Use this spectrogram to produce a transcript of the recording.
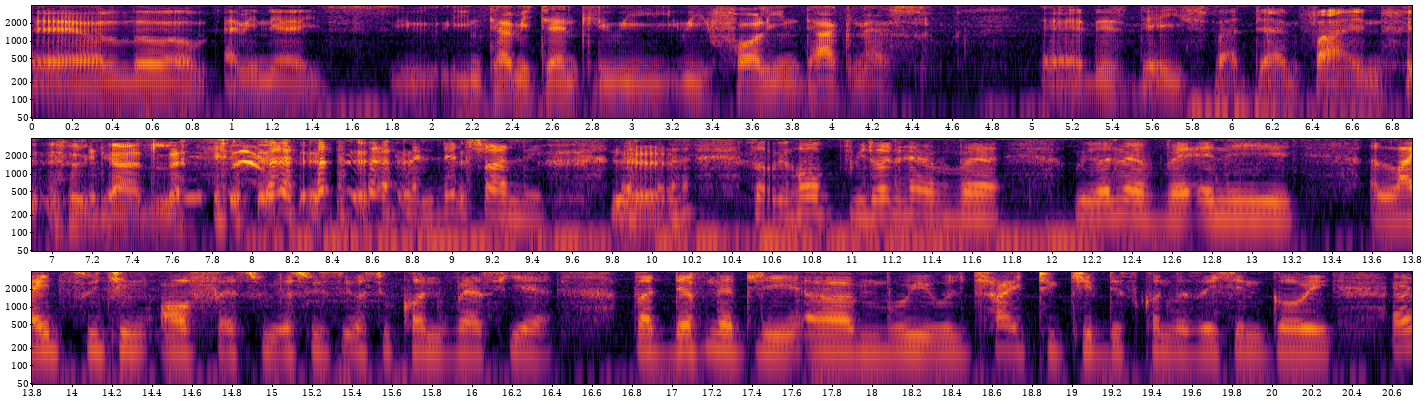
uh, although, I mean, it's intermittently we, we fall in darkness uh, these days, but I'm fine regardless. Literally. Yes. so we hope we don't have uh, we don't have uh, any light switching off as we as we, as we converse here. But definitely, um, we will try to keep this conversation going. Uh,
